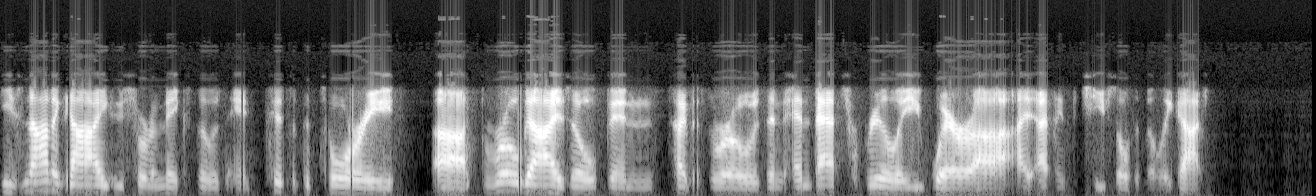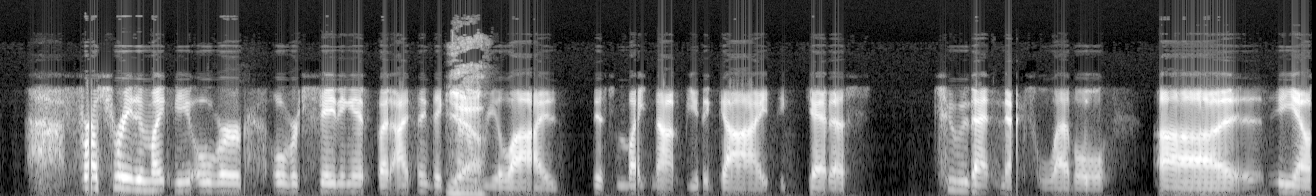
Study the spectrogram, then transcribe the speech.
He's not a guy who sort of makes those anticipatory uh, throw guys open type of throws, and and that's really where uh, I, I think the Chiefs ultimately got frustrated. Might be over overstating it, but I think they kind Yeah. of realized this might not be the guy to get us to that next level. Uh, you know,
